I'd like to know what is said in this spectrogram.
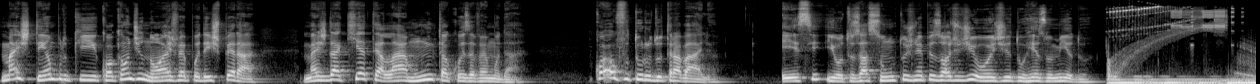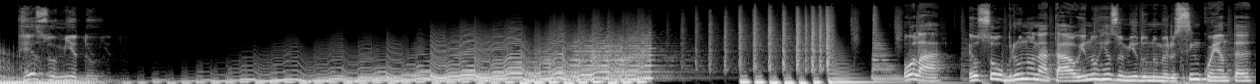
mais tempo do que qualquer um de nós vai poder esperar, mas daqui até lá muita coisa vai mudar. Qual é o futuro do trabalho? Esse e outros assuntos no episódio de hoje do Resumido. Resumido. Olá, eu sou Bruno Natal e no resumido número 50,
